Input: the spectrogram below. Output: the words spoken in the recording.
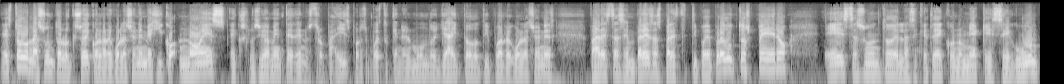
Es todo un asunto lo que sucede con la regulación en México. No es exclusivamente de nuestro país, por supuesto que en el mundo ya hay todo tipo de regulaciones para estas empresas, para este tipo de productos, pero este asunto de la Secretaría de Economía que según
